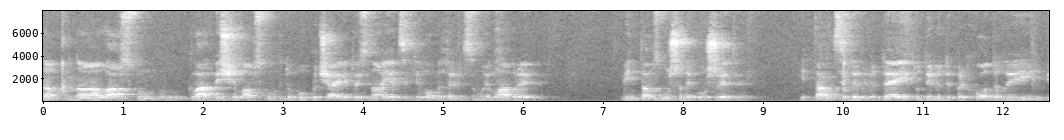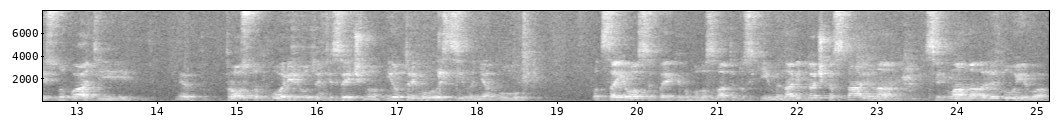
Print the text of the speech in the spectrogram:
на, на Лавському кладбищі Лавському, хто був в Почаєві, той знає, це кілометр від самої Лаври. Він там змушений був жити. І там цілив людей, і туди люди приходили, і біснувати, і е, просто хворі люди фізично, і отримували зцілення у отця Іосифа, як його було звати до схіми. Навіть дочка Сталіна, Світлана Алілуєва,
